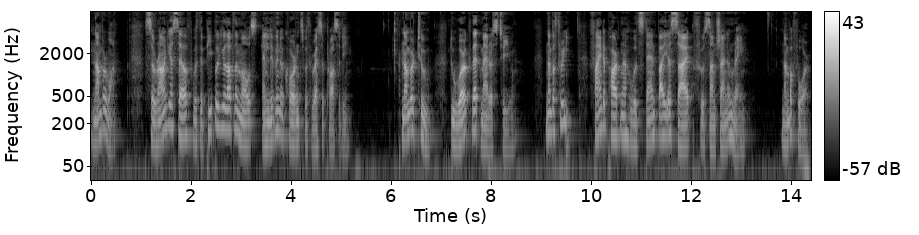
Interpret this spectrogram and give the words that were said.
number one, surround yourself with the people you love the most and live in accordance with reciprocity. Number two, do work that matters to you. Number three, find a partner who will stand by your side through sunshine and rain. Number four,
